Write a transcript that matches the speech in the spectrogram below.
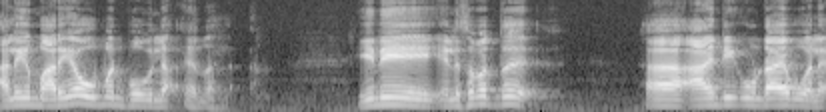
അല്ലെങ്കിൽ മറിയ ഉമ്മൻ പോവില്ല എന്നല്ല. ഇനി എലിസബത്ത് ആന്റിക്ക് ഉണ്ടായ പോലെ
